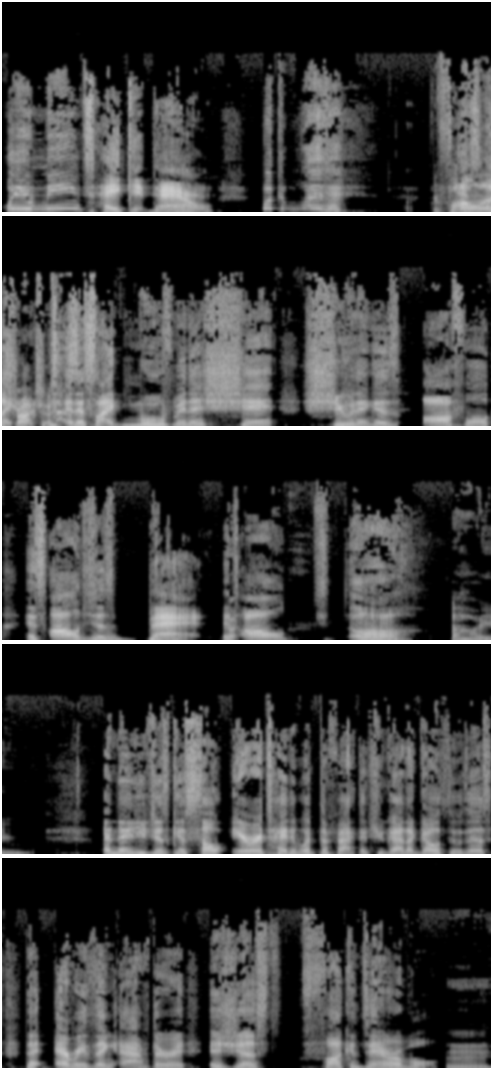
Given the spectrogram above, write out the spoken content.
What do you mean, take it down? What? the- what? follow instructions. And it's like movement is shit. Shooting is awful. It's all just bad. It's uh, all. Oh. oh, you And then you just get so irritated with the fact that you got to go through this that everything after it is just fucking terrible. mm,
